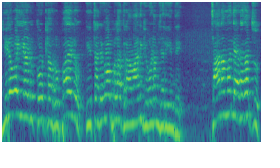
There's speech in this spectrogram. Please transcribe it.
ఇరవై ఏడు కోట్ల రూపాయలు ఈ తరిగోపుల గ్రామానికి ఇవ్వడం జరిగింది. చాలామంది అడగచ్చు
